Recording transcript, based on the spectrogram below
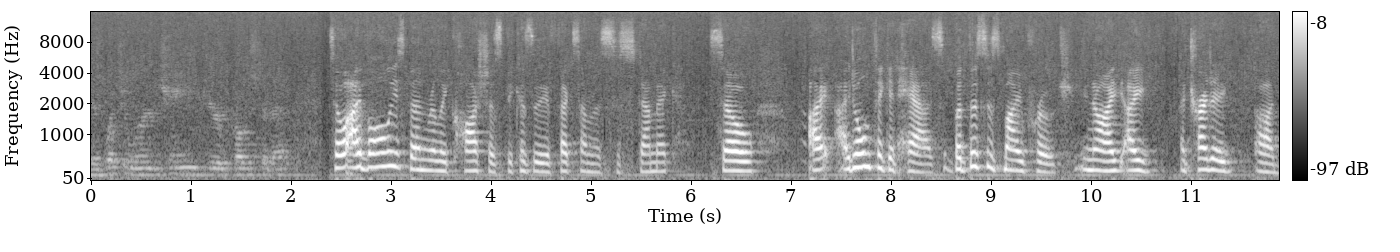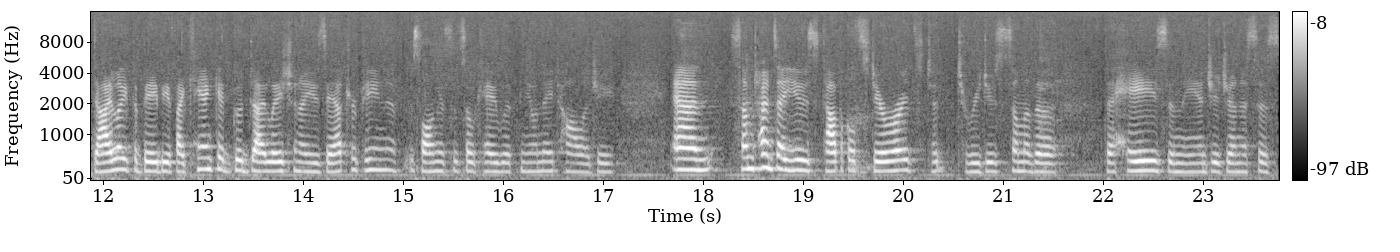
has what you learned changed your approach to that? So I've always been really cautious because of the effects on the systemic. So I, I don't think it has, but this is my approach. You know, I, I, I try to uh, dilate the baby. If I can't get good dilation, I use atropine, if- as long as it's okay with neonatology. And sometimes I use topical steroids to, to reduce some of the, the haze and the angiogenesis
